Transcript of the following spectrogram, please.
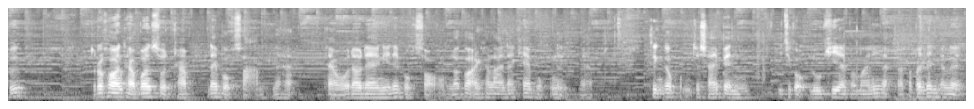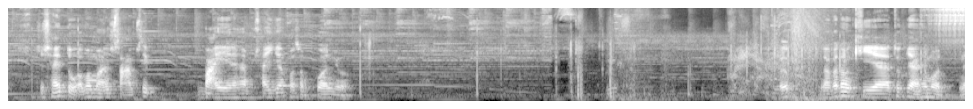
ปึ๊บตัวละครแถวบนสุดครับได้บวก3นะฮะแถวดาวแดงนี้ได้บวก2แล้วก็อันข้างล่าได้แค่บวก1นะครับซึ่งก็ผมจะใช้เป็นอิจิโกะลูเคียประมาณนี้แหละแล้วก็ไปเล่นกันเลย จะใช้ตั๋วประมาณ 30 ใบนะครับ ใช้เยอะพอสมควรอยู่ปึ๊บเราก็ต้องเคลียร์ทุกอย่างให้หมดใน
